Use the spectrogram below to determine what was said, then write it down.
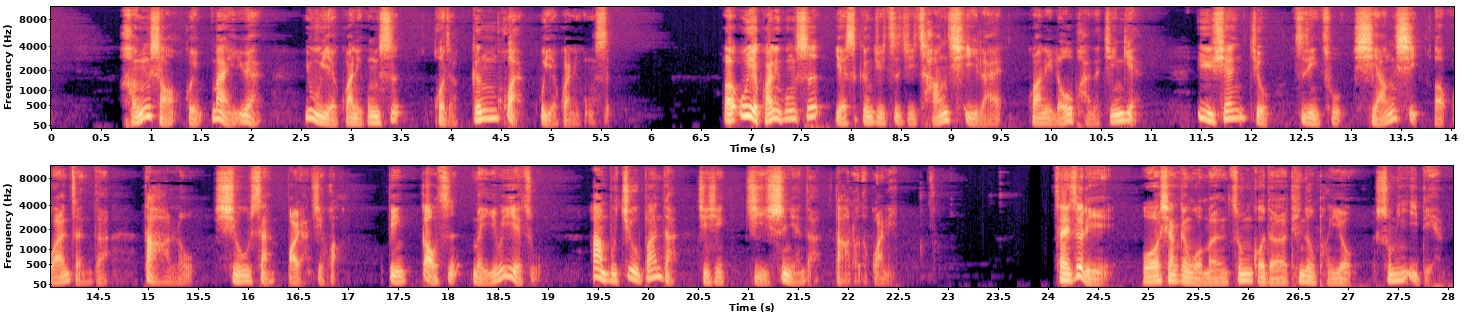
很少会埋怨物业管理公司或者更换物业管理公司。而物业管理公司也是根据自己长期以来管理楼盘的经验，预先就制定出详细而完整的大楼修缮保养计划，并告知每一位业主，按部就班的进行几十年的大楼的管理。在这里，我想跟我们中国的听众朋友说明一点：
